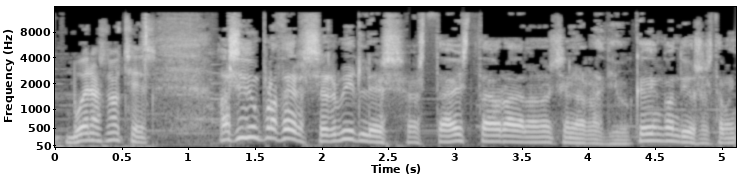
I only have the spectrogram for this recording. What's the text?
Buenas noches. Ha sido un placer servirles hasta esta hora de la noche en la radio. Queden con Dios. Hasta mañana.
